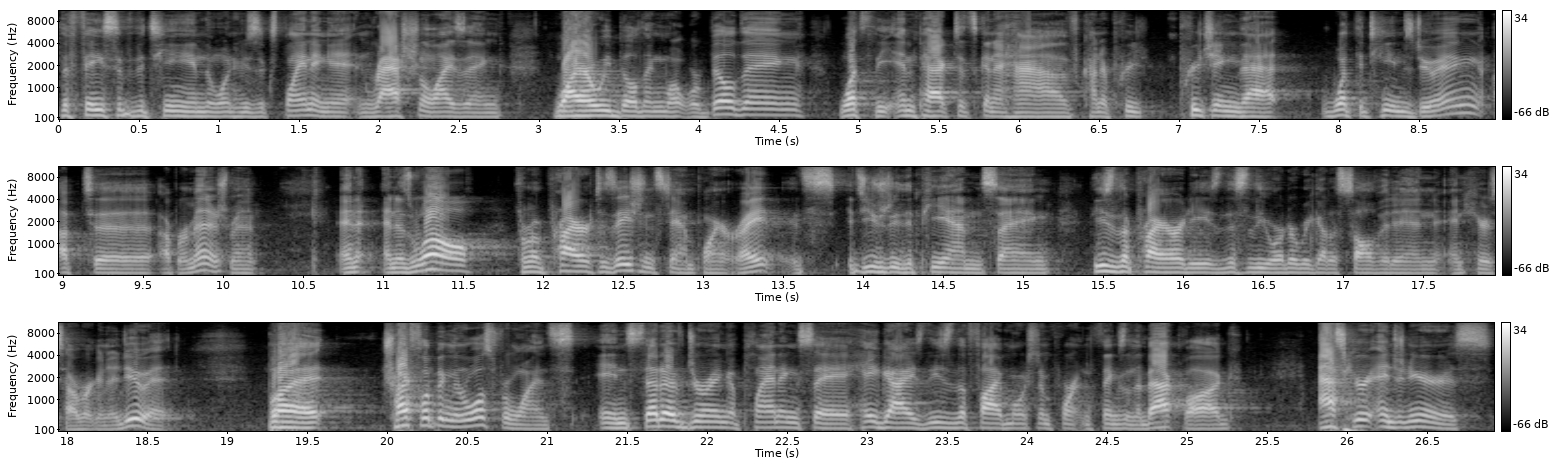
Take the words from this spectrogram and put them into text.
the face of the team, the one who's explaining it and rationalizing why are we building what we're building, what's the impact it's going to have, kind of pre preaching that what the team's doing up to upper management. And, and as well, from a prioritization standpoint, right? It's, it's usually the PM saying, these are the priorities, this is the order we got to solve it in, and here's how we're going to do it. But try flipping the roles for once. Instead of during a planning say, hey guys, these are the five most important things in the backlog, ask your engineers,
